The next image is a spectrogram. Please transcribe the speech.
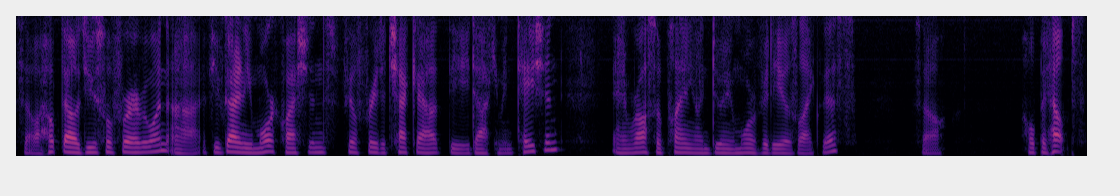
So I hope that was useful for everyone. Uh, if you've got any more questions, feel free to check out the documentation. And we're also planning on doing more videos like this. So, hope it helps.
